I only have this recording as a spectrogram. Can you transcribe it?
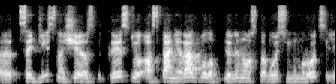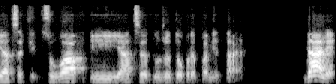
е, це дійсно ще раз підкреслю. Останній раз було в 98-му році. Я це фіксував, і я це дуже добре пам'ятаю. Далі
